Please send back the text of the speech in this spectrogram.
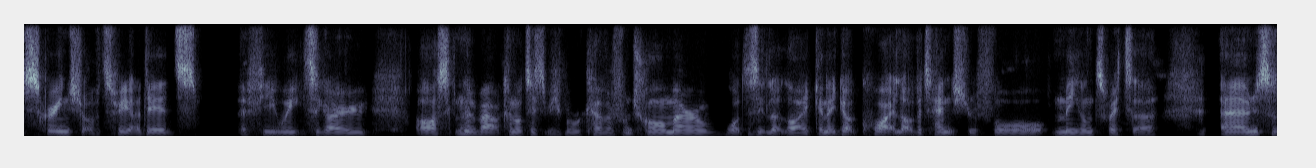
screenshot of a tweet I did a few weeks ago asking about can autistic people recover from trauma and what does it look like and it got quite a lot of attention for me on twitter um, so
